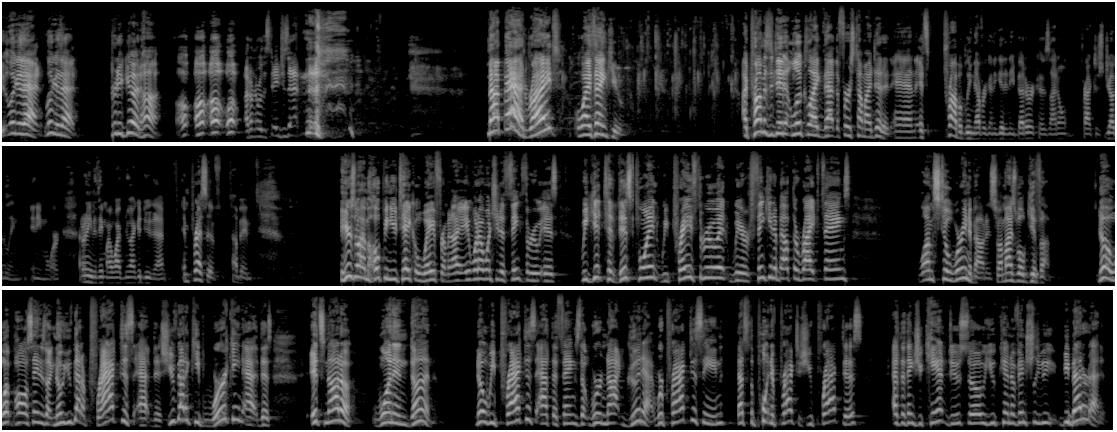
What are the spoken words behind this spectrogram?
Look at that. Look at that. Pretty good, huh? oh, oh, oh, oh, I don't know where the stage is at. Not bad, right? Why, thank you. I promise it didn't look like that the first time I did it, and it's probably never going to get any better because I don't practice juggling anymore. I don't even think my wife knew I could do that. Impressive, huh, babe? Here's what I'm hoping you take away from it. I, what I want you to think through is we get to this point, we pray through it, we're thinking about the right things. Well, I'm still worrying about it, so I might as well give up. No, what Paul's saying is like, no, you've got to practice at this. You've got to keep working at this. It's not a one and done. No, we practice at the things that we're not good at. We're practicing, that's the point of practice. You practice at the things you can't do so you can eventually be, be better at it.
